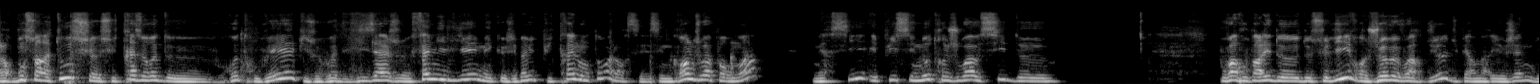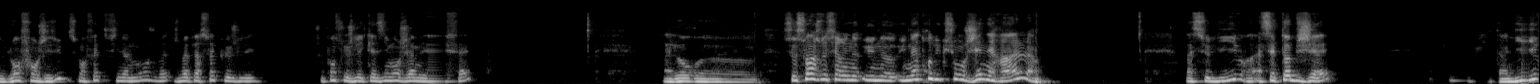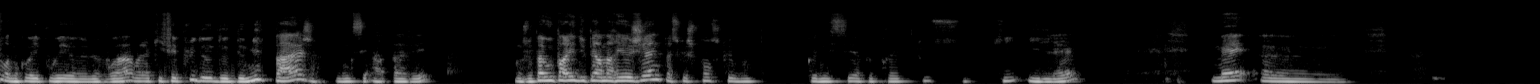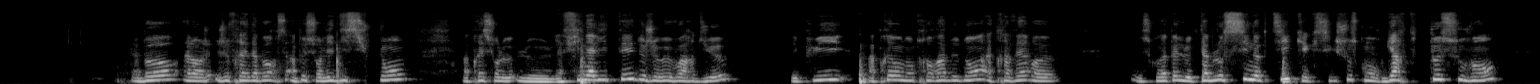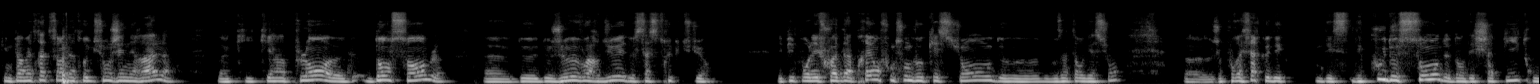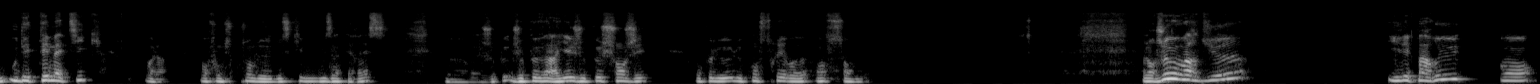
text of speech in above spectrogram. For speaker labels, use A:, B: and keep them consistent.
A: Alors bonsoir à tous, je suis très heureux de vous retrouver, puis je vois des visages familiers mais que je n'ai pas vu depuis très longtemps, alors c'est une grande joie pour moi, merci. Et puis c'est une autre joie aussi de pouvoir vous parler de, ce livre, Je veux voir Dieu, du Père Marie-Eugène, de l'Enfant Jésus, parce qu'en fait finalement je m'aperçois que je l'ai, je pense que je l'ai quasiment jamais fait. Alors euh, ce soir je vais faire une introduction générale à ce livre, à cet objet c'est un livre, donc vous pouvez euh, le voir, voilà, qui fait plus de, de, 1000 pages, donc c'est un pavé. je ne vais pas vous parler du Père Marie-Eugène parce que je pense que vous connaissez à peu près tous qui il est. Mais euh, d'abord, alors je ferai d'abord un peu sur l'édition, après sur la finalité de Je veux voir Dieu, et puis après on entrera dedans à travers euh, ce qu'on appelle le tableau synoptique, c'est quelque chose qu'on regarde peu souvent, qui me permettra de faire une introduction générale, euh, qui, qui, a un plan euh, d'ensemble euh, de, Je veux voir Dieu et de sa structure. Et puis pour les fois d'après, en fonction de vos questions ou de, vos interrogations, je pourrais faire que des, coups de sonde dans des chapitres ou, des thématiques, voilà, en fonction de, ce qui vous intéresse. je, peux, varier, je peux changer. On peut le construire ensemble. Alors, Je veux voir Dieu, il est paru en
